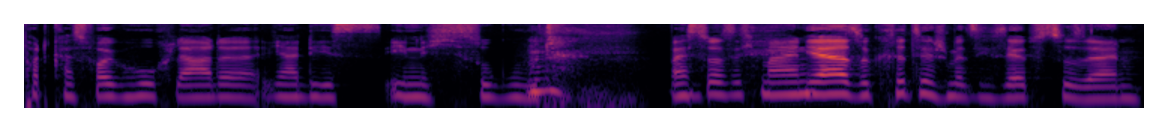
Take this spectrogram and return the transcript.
Podcast-Folge hochlade, ja, die ist eh nicht so gut. weißt du, was ich meine? ja, so kritisch mit sich selbst zu sein.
